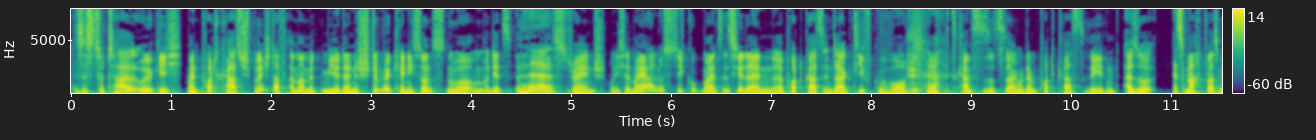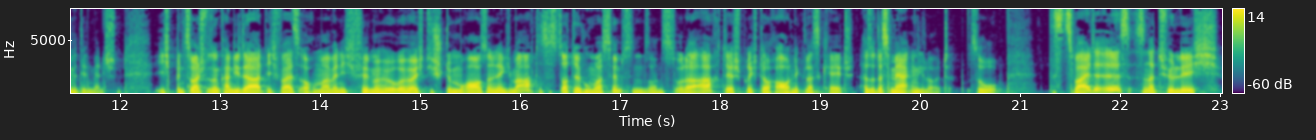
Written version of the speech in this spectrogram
das ist total ulkig, mein Podcast spricht auf einmal mit mir, deine Stimme kenne ich sonst nur und jetzt, äh, strange. Und ich sage, ja, lustig, guck mal, jetzt ist hier dein äh, Podcast interaktiv geworden. jetzt kannst du sozusagen mit deinem Podcast reden. Also es macht was mit den Menschen. Ich bin zum Beispiel so ein Kandidat, ich weiß auch immer, wenn ich Filme höre, höre ich die Stimmen raus und dann denke ich mir, ach, das ist doch der Homer Simpson sonst. Oder ach, der spricht doch auch Nicolas Cage. Also das merken die Leute. So. Das zweite ist, ist natürlich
